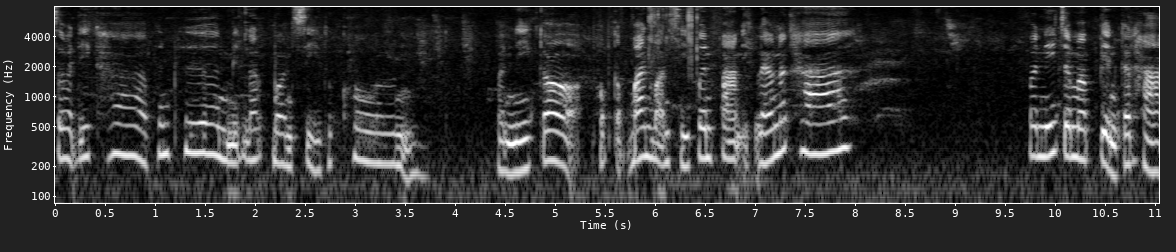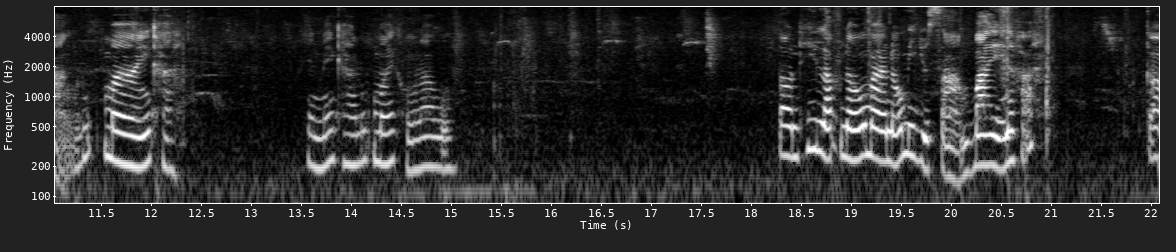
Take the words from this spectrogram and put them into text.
สวัสดีค่ะเพื่อนๆมิตรรักบอลสีทุกคน วันนี้ก็พบกับบ้านบอลสีเฟิร์นฟาร์มอีกแล้วนะคะ วันนี้จะมาเปลี่ยนกระถางลูกไม้ค่ะ เห็นไหมคะลูกไม้ของเรา ตอนที่รับน้องมาน้องมีอยู่สามใบนะคะ ก็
